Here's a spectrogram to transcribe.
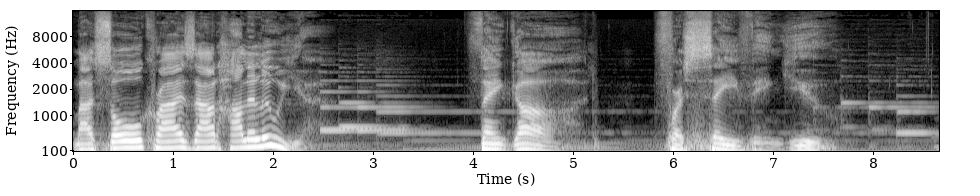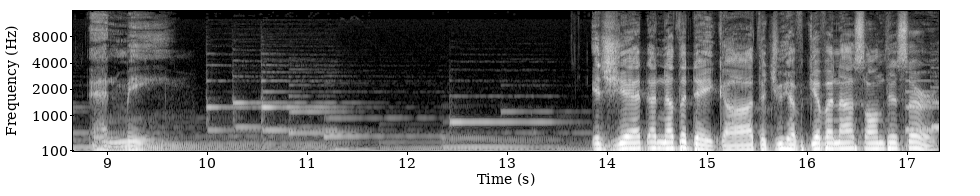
my soul cries out, Hallelujah. Thank God for saving you and me. It's yet another day, God, that you have given us on this earth.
